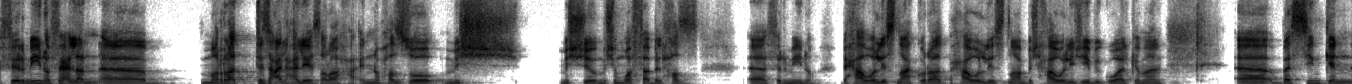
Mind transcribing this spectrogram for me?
فيرمينو فعلا مرات تزعل عليه صراحة إنه حظه مش مش مش موفق بالحظ آه، فيرمينو. بحاول يصنع كرات بحاول يصنع بحاول يجيب جوال كمان. آه، بس يمكن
